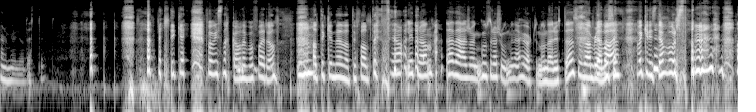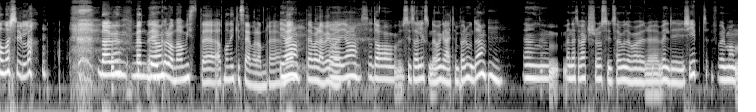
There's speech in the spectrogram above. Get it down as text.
Er det mulig å dette ut? Veldig gøy, for vi snakka om det på forhånd. At det kunne hende at du falt ut. Ja, litt. Rann. Det det er sånn konsentrasjonen min. Jeg hørte noen der ute, så da ble Det det, var, så det var Christian Bolstad. Han har skylda. Nei, men, men det Ja. korona å miste at man ikke ser hverandre Ja. mer, det var der vi var. Eh, ja, så da syns jeg liksom det var greit en periode. Mm. Um, men etter hvert så syns jeg jo det var uh, veldig kjipt, for man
